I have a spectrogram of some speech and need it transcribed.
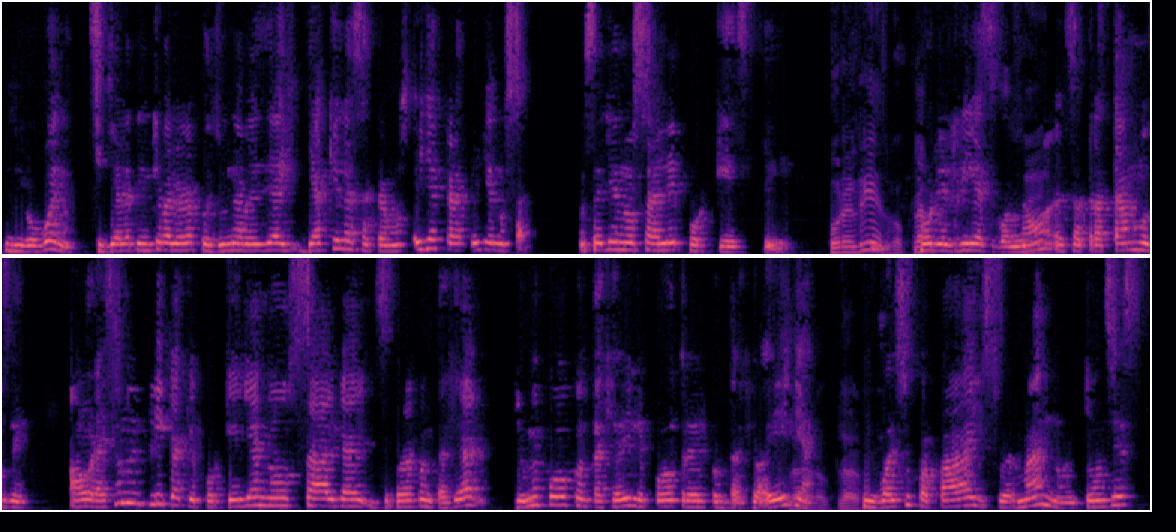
y digo, bueno, si ya la tienen que valorar, pues de una vez de ahí, ya que la sacamos, ella, ella no sale. O sea, ella no sale porque este... Por el riesgo, claro. Por el riesgo, ¿no? O sea, tratamos de... Ahora, eso no implica que porque ella no salga y se pueda contagiar, yo me puedo contagiar y le puedo traer el contagio a ella, igual su papá y su hermano. Entonces,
